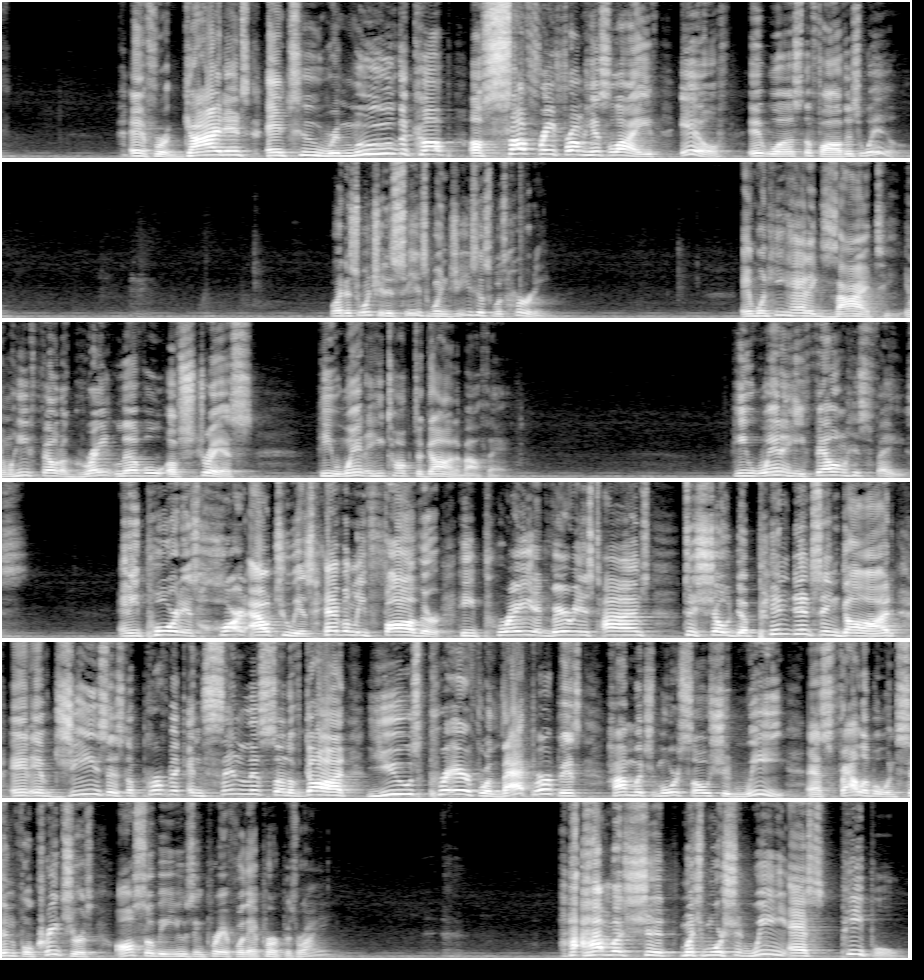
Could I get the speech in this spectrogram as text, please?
and for guidance and to remove the cup of suffering from his life if it was the Father's will. What I just want you to see is when Jesus was hurting, and when he had anxiety, and when he felt a great level of stress, he went and he talked to God about that he went and he fell on his face and he poured his heart out to his heavenly Father. He prayed at various times to show dependence in God. And if Jesus, the perfect and sinless Son of God, used prayer for that purpose, how much more so should we, as fallible and sinful creatures, also be using prayer for that purpose, right? How much should much more should we as people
